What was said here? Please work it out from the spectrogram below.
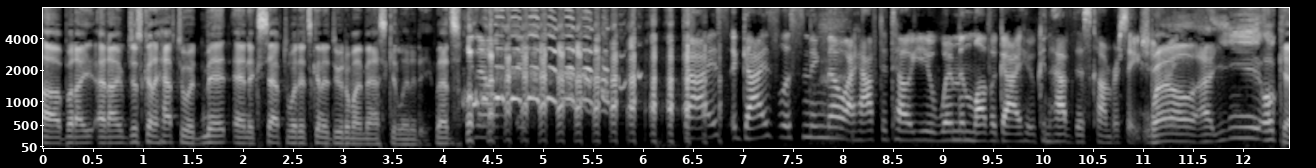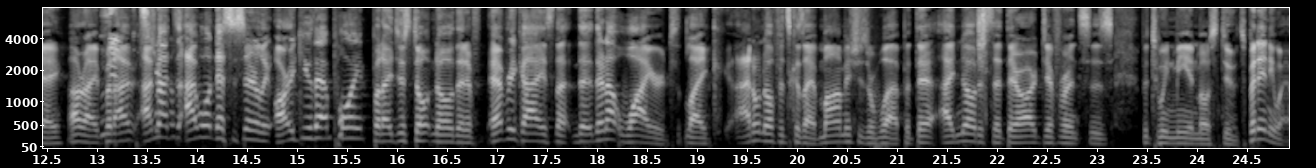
uh, but I and I'm just going to have to admit and accept what it's going to do to my masculinity. That's all. You know, it- guys, guys listening though, I have to tell you, women love a guy who can have this conversation. Well, I, yeah, okay, all right, but No, I, I'm not. I won't necessarily argue that point, but I just don't know that if every guy is not, they're they're not wired. Like I don't know if it's because I have mom issues or what, but I noticed that there are differences between me and most dudes. But anyway,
